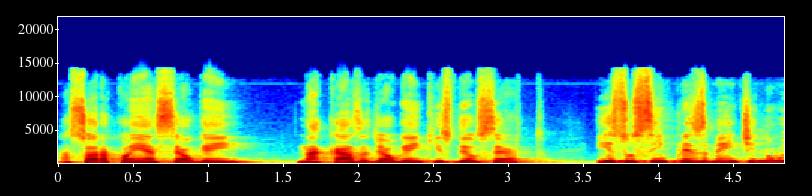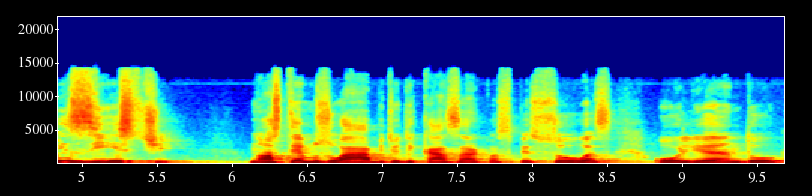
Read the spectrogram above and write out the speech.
A senhora conhece alguém na casa de alguém que isso deu certo? Isso simplesmente não existe. Nós temos o hábito de casar com as pessoas olhando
